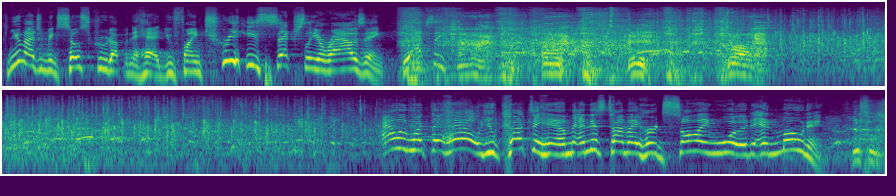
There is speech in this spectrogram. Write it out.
Can you imagine being so screwed up in the head you find trees sexually arousing? You're actually. What? You cut to him, and this time I heard sawing wood and moaning. This is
